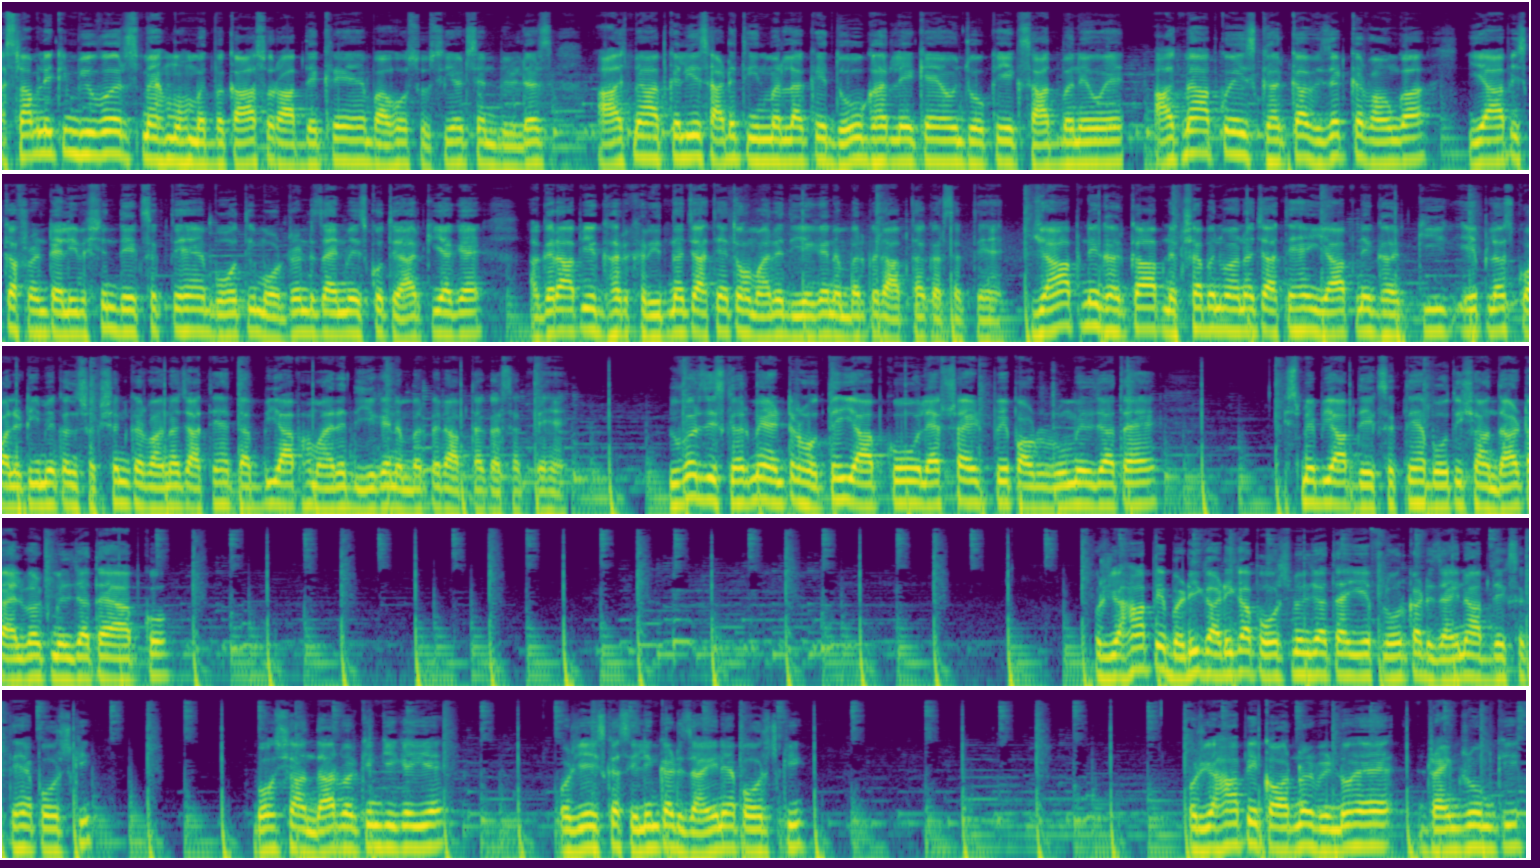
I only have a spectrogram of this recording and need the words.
अस्सलाम वालेकुम व्यूवर्स, मैं मोहम्मद वकास और आप देख रहे हैं बाहो एसोसिएट्स एंड बिल्डर्स। आज मैं आपके लिए साढ़े तीन मरला के दो घर लेके आया हूँ जो कि एक साथ बने हुए हैं। आज मैं आपको इस घर का विज़िट करवाऊँगा। ये आप इसका फ्रंट एलिवेशन देख सकते हैं। बहुत ही मॉडर्न डिज़ाइन में इसको तैयार किया गया है। अगर आप ये घर खरीदना चाहते हैं तो हमारे दिए गए नंबर पर रबता कर सकते हैं। या अपने घर का आप नक्शा बनवाना चाहते हैं या अपने घर की ए प्लस क्वालिटी में कंस्ट्रक्शन करवाना चाहते हैं, तब भी आप हमारे दिए गए नंबर पर रबता कर सकते हैं। व्यूवर्स, इस घर में एंटर होते ही आपको लेफ़्ट साइड पे पाउडर रूम मिल जाता है। इसमें भी आप देख सकते हैं, बहुत ही शानदार टाइल वर्क मिल जाता है आपको। और यहाँ पे बड़ी गाड़ी का पोर्च मिल जाता है, ये फ्लोर का डिज़ाइन आप देख सकते हैं पोर्च की। बहुत शानदार वर्किंग की गई है, और ये इसका सीलिंग का डिज़ाइन है पोर्च की। और यहाँ पे कॉर्नर विंडो है ड्राइंग रूम की।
